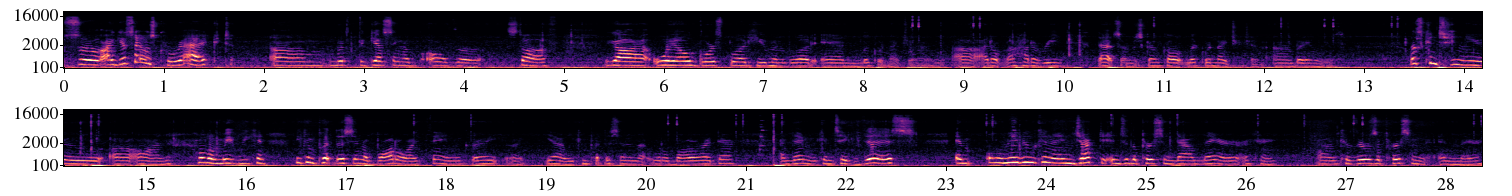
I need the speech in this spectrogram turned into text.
So I guess I was correct. Um, with the guessing of all the stuff. We got oil, gorse blood, human blood, and liquid nitrogen. Uh, I don't know how to read that, so I'm just gonna call it liquid nitrogen. Uh, but anyways let's continue uh, on. Hold on, wait, we can we can put this in a bottle, I think, right? Like, yeah, we can put this in that little bottle right there, and then we can take this, and oh, maybe we can inject it into the person down there. Okay, because um, there was a person in there.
